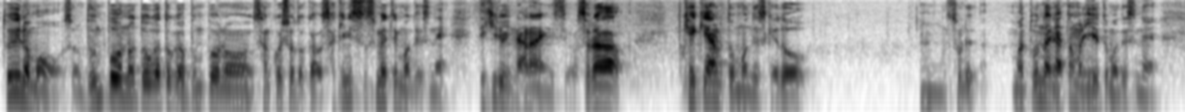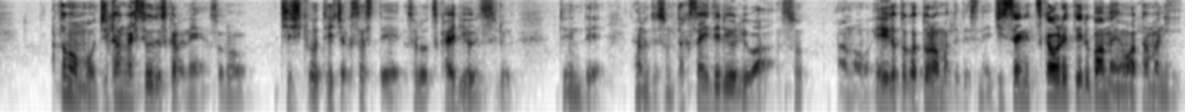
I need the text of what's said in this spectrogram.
というのも、その文法の動画とか文法の参考書とかを先に進めてもですね、できるようにならないんですよ。それは経験あると思うんですけど、うん、それ、まあ、どんなに頭に入れてもですね、頭も時間が必要ですからねその知識を定着させてそれを使えるようにするというんでなのでそのたくさん入れるよりはそあの映画とかドラマでですね実際に使われている場面を頭に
